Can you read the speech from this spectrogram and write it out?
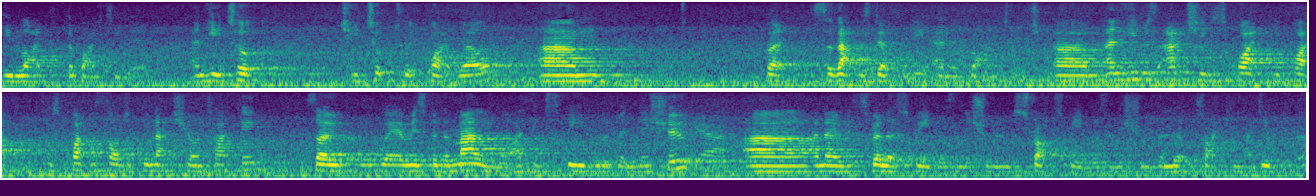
he liked the bite he did, and he took he took to it quite well. Um, but so that was definitely an advantage. Um, and he was actually he's quite he quite he's quite methodical naturally on tracking. So whereas with the Malinois, I think speed would have been an issue. Yeah. Uh, I know with Thriller speed was an issue and Strut speed was an issue. The little tracking I did with them,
